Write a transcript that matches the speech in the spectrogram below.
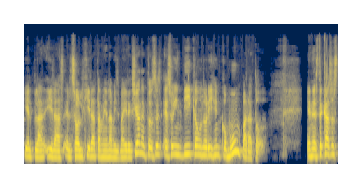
y el, plan, y el Sol gira también en la misma dirección. Entonces, eso indica un origen común para todo. En este caso es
